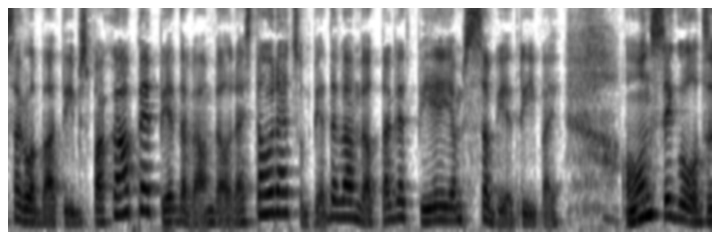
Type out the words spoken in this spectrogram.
saglabātības pakāpē, piedāvām vēl restaurēts un piedāvām vēl tagad pieejams sabiedrībai. Un Siguldas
